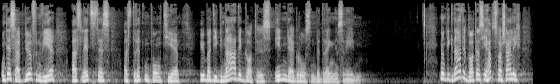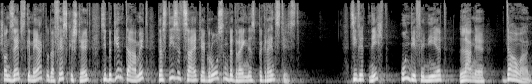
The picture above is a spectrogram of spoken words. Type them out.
Und deshalb dürfen wir als letztes, als dritten Punkt hier über die Gnade Gottes in der großen Bedrängnis reden. Nun, die Gnade Gottes, ihr habt es wahrscheinlich schon selbst gemerkt oder festgestellt, sie beginnt damit, dass diese Zeit der großen Bedrängnis begrenzt ist. Sie wird nicht undefiniert lange dauern.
